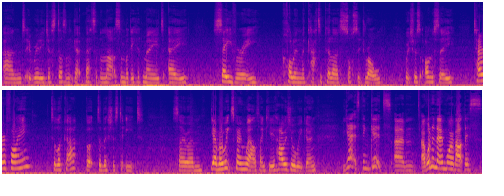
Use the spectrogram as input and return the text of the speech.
and it really just doesn't get better than that. Somebody had made a savoury Colin the Caterpillar sausage roll, which was honestly terrifying to look at, but delicious to eat. So um, yeah, my week's going well, thank you. How is your week going? Yeah, it's been good. Um, I want to know more about this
